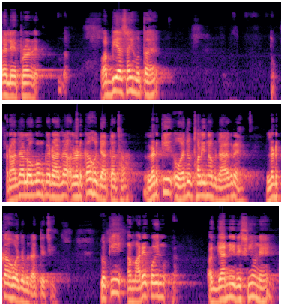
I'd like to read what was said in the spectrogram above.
पहले अब भी ऐसा ही होता है। राजा लोगों के राजा, लड़का हो जाता था। लड़की हो जो थोड़ी ना बजाया रहे, लड़का हुआ जो बजाते थे। क्योंकि हमारे कोई अज्ञानी ऋषियों ने,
